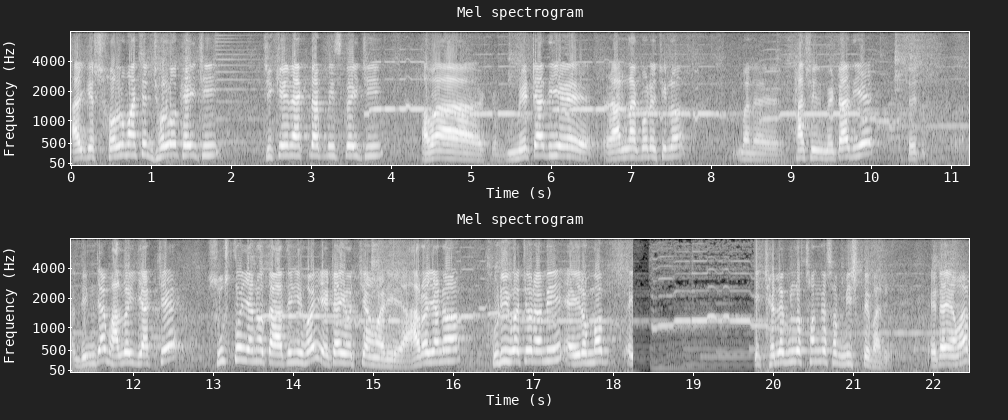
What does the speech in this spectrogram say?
আজকে শোল মাছের ঝোলও খেয়েছি চিকেন একটা পিস পেয়েছি আবার মেটা দিয়ে রান্না করেছিল মানে খাসির মেটা দিয়ে। সে দিনটা ভালোই যাচ্ছে সুস্থ যেন তাড়াতাড়ি হয় এটাই হচ্ছে আমার ইয়ে। আরও যেন কুড়ি বছর আমি এইরকম এই এই ছেলেগুলোর সঙ্গে সব মিশতে পারি এটাই আমার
